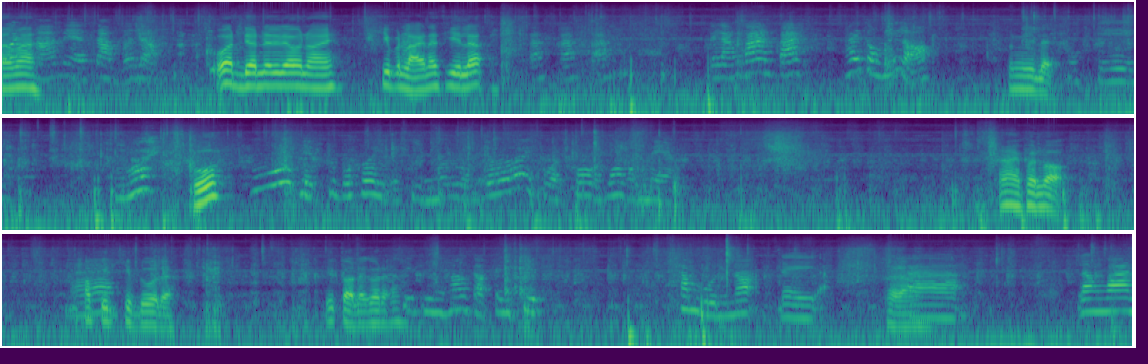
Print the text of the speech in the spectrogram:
ามา อ้วนเดินเร็วๆหน่อยคลิปมันหลายนาทีแล้วไปไปไปไปหลังบ้านไปให้ตรงนี้เหรอ ตรงนี้แหละโอเคโอ้ยโอ้โอ้ยเผ็ดคือบ่เคยได้กินมาหลงเอ้ยปวดโค้งม่วงกับแดงอ้ายเพิ่นบอกนะเอาปิดคลิปดูเลยปิดก่อนเลยก็ได้คลิปนี้เข้ากับเป็นคลิปทำบุญเนาะได้ใช่แล้วอ่ารางวัล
